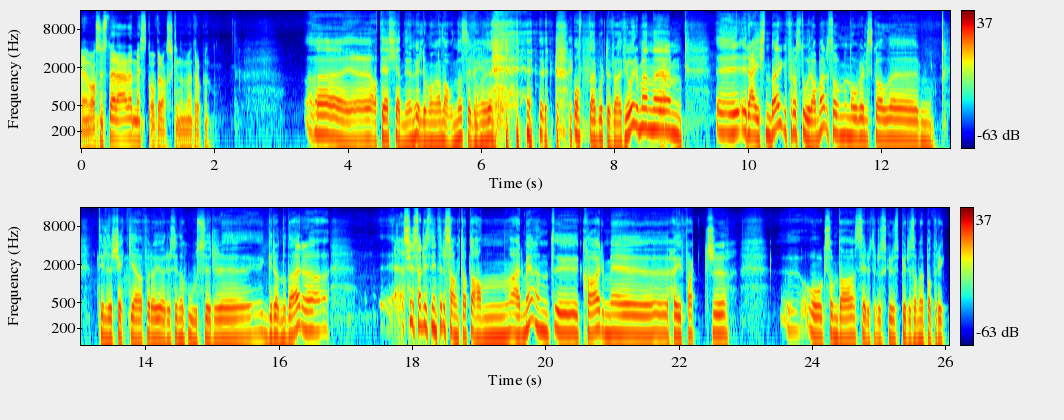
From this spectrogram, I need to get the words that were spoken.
Men hva syns dere er det mest overraskende med troppen? Eh, at jeg kjenner igjen veldig mange av navnene, selv om åtte er borte fra i fjor. Men eh, Reichenberg fra Storhamar, som nå vel skal eh, til Tsjekkia for å gjøre sine hoser eh, grønne der. jeg syns det er litt interessant at han er med. En eh, kar med høy fart. eh, Og som da ser ut til å skulle spille sammen med Patrick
